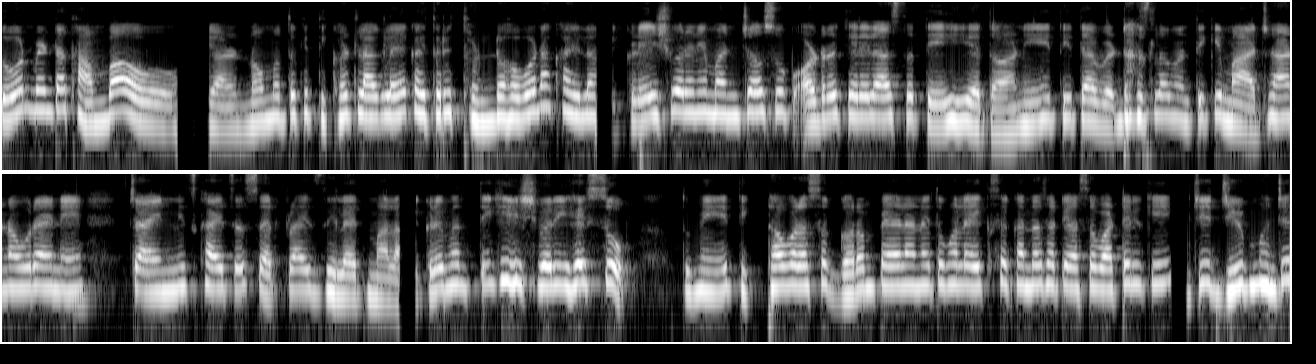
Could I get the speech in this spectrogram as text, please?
दोन मिनिटं थांबा हो. अर्णव म्हणतो की तिखट लागलंय काहीतरी थंड हवं ना खायला. इकडे ईश्वरीने मंचाव सूप ऑर्डर केलेलं असतं तेही येतं. आणि ती त्या वेटर्सला म्हणते की माझ्या नवऱ्याने चायनीज खायचं सरप्राईज दिलायत मला. इकडे म्हणते की ईश्वरी हे सूप तुम्ही तिखटावर असं गरम प्यायला नाही तुम्हाला एक सेकंदासाठी असं वाटेल की जी जीभ म्हणजे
